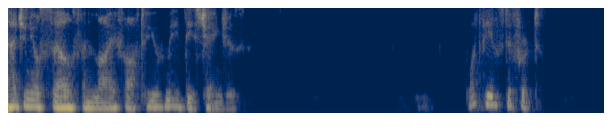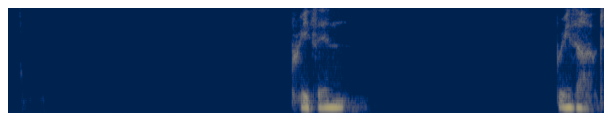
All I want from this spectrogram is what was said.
Imagine yourself and life after you've made these changes. What feels different? Breathe in, breathe out.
